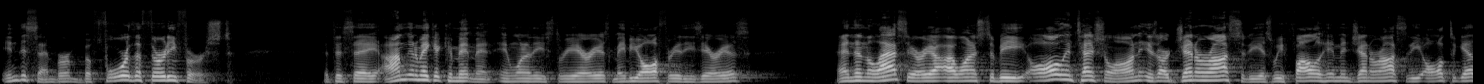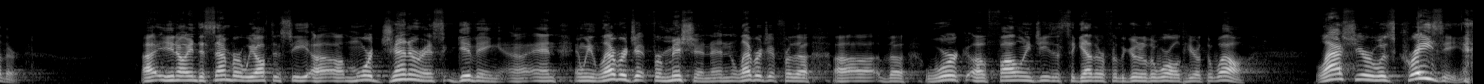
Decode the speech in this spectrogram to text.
in December before the 31st to say, I'm going to make a commitment in one of these three areas, maybe all three of these areas. And then the last area I want us to be all intentional on is our generosity as we follow Him in generosity all together. Uh, you know, in December, we often see a, more generous giving, uh, and, and we leverage it for mission and leverage it for the, uh, the work of following Jesus together for the good of the world here at the well. Last year was crazy.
